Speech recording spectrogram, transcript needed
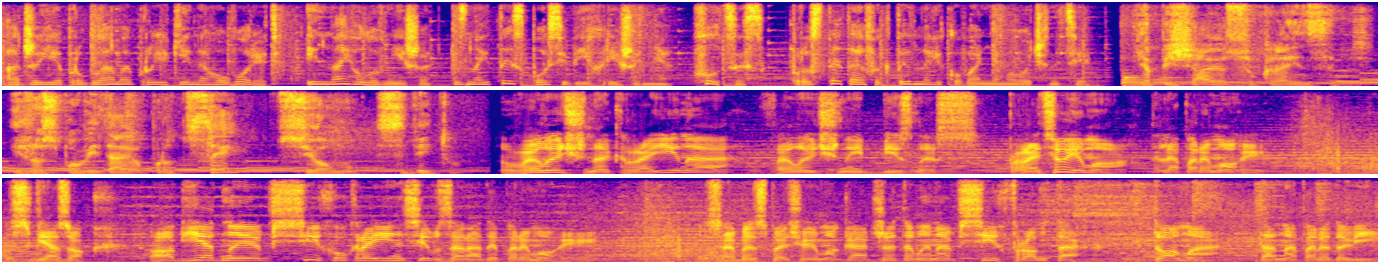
адже є проблеми, про які не говорять, і найголовніше знайти спосіб їх рішення. Фуцис просте та ефективне лікування молочниці. Я пишаюсь українцем і розповідаю про це всьому світу. Велична країна, величний бізнес. Працюємо для перемоги. Зв'язок об'єднує всіх українців заради перемоги. Забезпечуємо гаджетами на всіх фронтах, вдома та на передовій.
